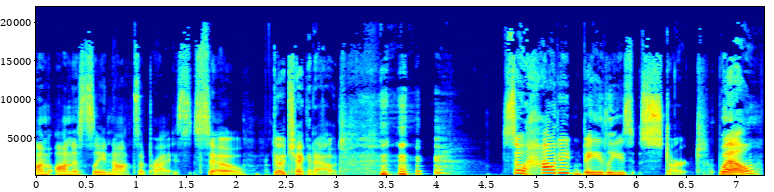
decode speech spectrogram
I'm honestly not surprised. So go check it out. So, how did Bailey's start? Well,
